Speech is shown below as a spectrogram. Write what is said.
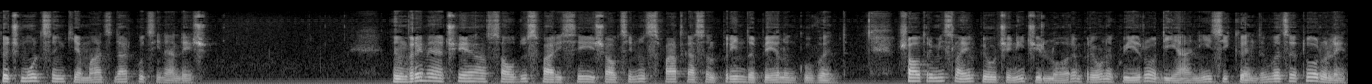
căci mulți sunt chemați, dar puțini aleși. În vremea aceea s-au dus fariseii și au ținut sfat ca să-l prindă pe el în cuvânt și au trimis la el pe ucenicii lor împreună cu irodianii, zicând, Învățătorule,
